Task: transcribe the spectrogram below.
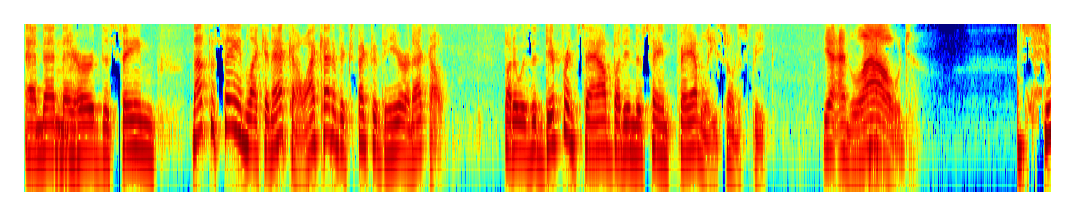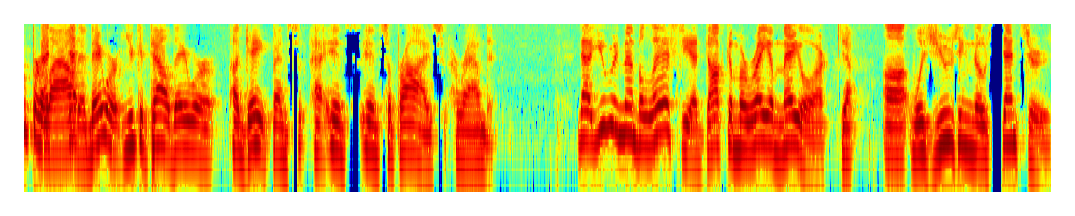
and then they heard the same, not the same like an echo. I kind of expected to hear an echo, but it was a different sound, but in the same family, so to speak. yeah, and loud. Super That- loud, that- and they were. You could tell they were agape and uh, in in surprise around it. Now you remember last year, Doctor Mireya Mayor Yep. uh, was using those sensors,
